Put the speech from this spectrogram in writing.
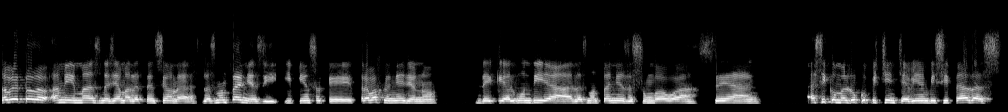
Sobre todo a mí más me llama la atención las, las montañas y, y, pienso que trabajo en ello, ¿no? De que algún día las montañas de Zumbawa sean, así como el Ruco Pichincha, bien visitadas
